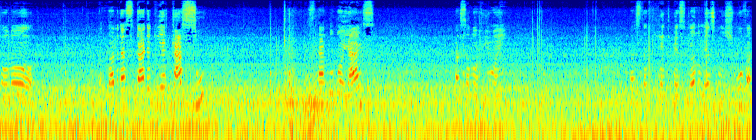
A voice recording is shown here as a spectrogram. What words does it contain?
Tô no... O nome da cidade aqui é Caçu, estado do Goiás, passando o rio aí. Bastante gente pescando, mesmo com chuva.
